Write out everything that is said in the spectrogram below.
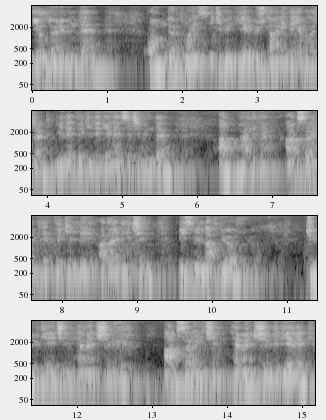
yıl dönümünde 14 Mayıs 2023 tarihinde yapılacak milletvekili genel seçiminde AK Parti'den Aksaray milletvekilliği adaylığı için Bismillah diyor. Türkiye için hemen şimdi, Aksaray için hemen şimdi diyerek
